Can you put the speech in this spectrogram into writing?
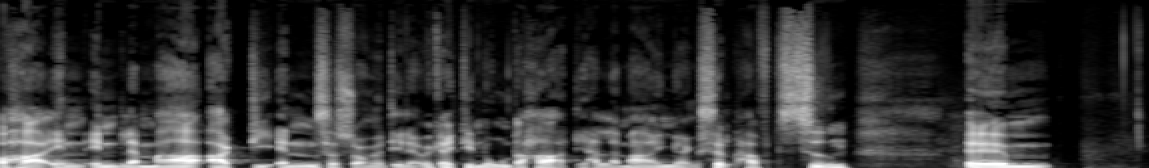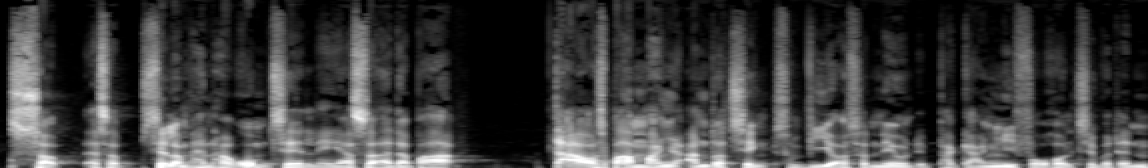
og har en, en Lamar-agtig anden sæson, og det er der jo ikke rigtig nogen, der har. Det har Lamar ikke engang selv haft siden. Øhm, så altså, selvom han har rum til at lære, så er der bare, der er også bare mange andre ting, som vi også har nævnt et par gange i forhold til, hvordan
